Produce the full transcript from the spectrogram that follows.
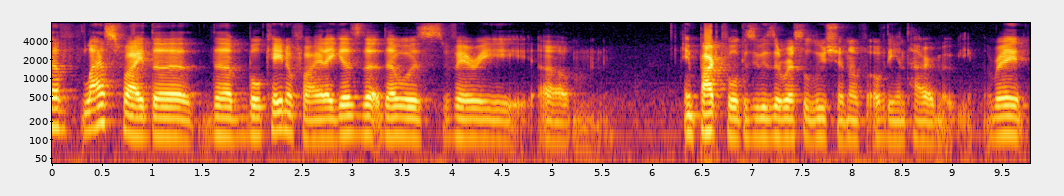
the last fight, the the volcano fight, I guess that that was very um, impactful because it was the resolution of, of the entire movie, right?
